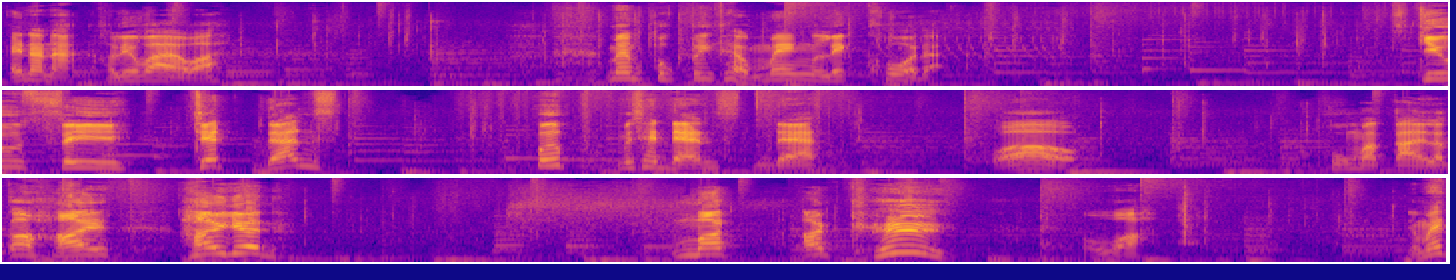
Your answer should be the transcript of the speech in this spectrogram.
ไอ้นั่นอะเขาเรียกว่าอะไรวะ แม่งปุกปิกแถวแม่งเล็กโคตรอะสกิลซีเจ็ดแดนซ์ ปุ๊บ ไม่ใช่แดนซ์แดดว้าวพุ่งมาไกลแล้วก็ไฮไฮเกนมัดอัดคีเอาวะยังไม่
